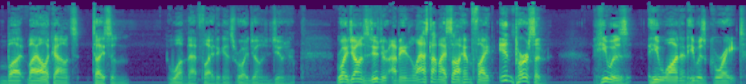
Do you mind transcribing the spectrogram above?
but by all accounts, Tyson won that fight against Roy Jones Jr. Roy Jones Jr. I mean, last time I saw him fight in person, he was he won and he was great.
